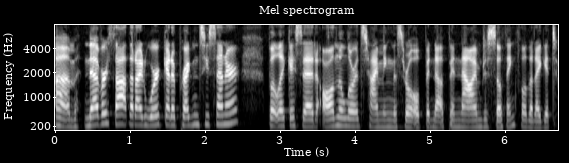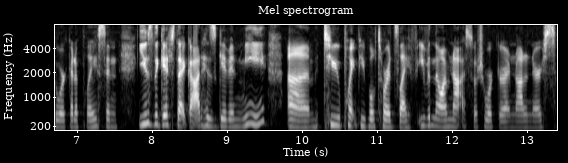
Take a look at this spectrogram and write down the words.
Um, never thought that I'd work at a pregnancy center, but like I said, all in the Lord's timing, this role opened up, and now I'm just so thankful that I get to work at a place and use the gifts that God has given me um, to point people towards life. Even though I'm not a social worker, I'm not a nurse,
